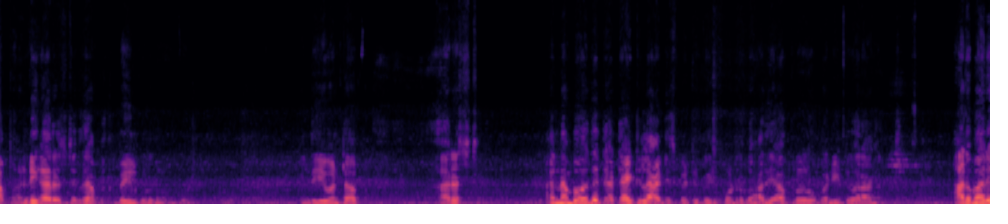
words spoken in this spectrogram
அப்பண்டிங் அரெஸ்ட்டுக்கு தான் பெயில் கொடுக்கணும்னு போட்டு இந்த ஈவெண்ட் ஆஃப் அரெஸ்ட் அது நம்ம வந்து டைட்டில் ஆன்டிசிபேட்ரி பெயில் போட்டிருக்கோம். அதையே அப்ரூவ் பண்ணிட்டு வராங்க. அது மாதிரி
